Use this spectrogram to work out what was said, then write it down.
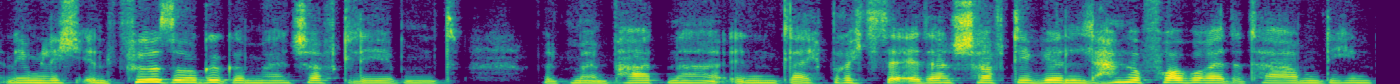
nämlich in Fürsorgegemeinschaft lebend, mit meinem Partner in gleichberechtigter Elternschaft, die wir lange vorbereitet haben, die einen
